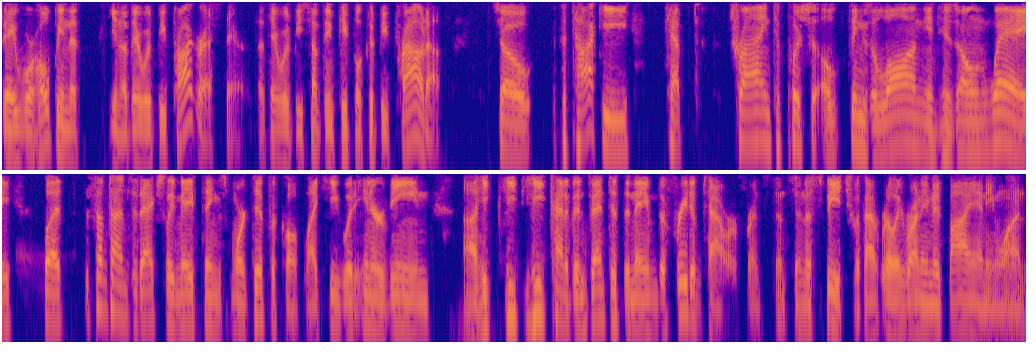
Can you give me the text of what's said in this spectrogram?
they were hoping that you know there would be progress there, that there would be something people could be proud of. So Pataki kept trying to push uh, things along in his own way, but sometimes it actually made things more difficult. Like he would intervene. Uh, he, he, he kind of invented the name the Freedom Tower, for instance, in a speech without really running it by anyone.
